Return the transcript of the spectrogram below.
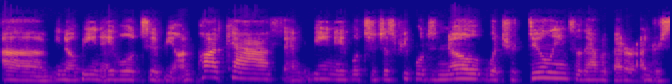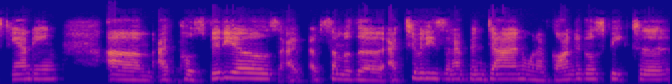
um, you know being able to be on podcasts and being able to just people to know what you're doing so they have a better understanding. Um, i post videos I, of some of the activities that have been done when i've gone to go speak to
